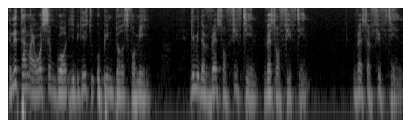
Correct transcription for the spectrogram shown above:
Anytime I worship God, he begins to open doors for me. Give me the verse of 15. Verse of 15. Verse of 15.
